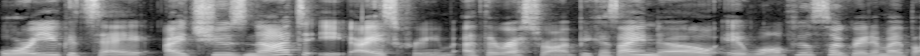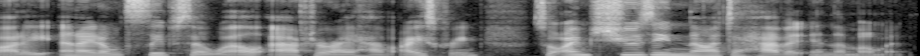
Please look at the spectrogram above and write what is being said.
Or you could say, I choose not to eat ice cream at the restaurant because I know it won't feel so great in my body and I don't sleep so well after I have ice cream. So I'm choosing not to have it in the moment.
